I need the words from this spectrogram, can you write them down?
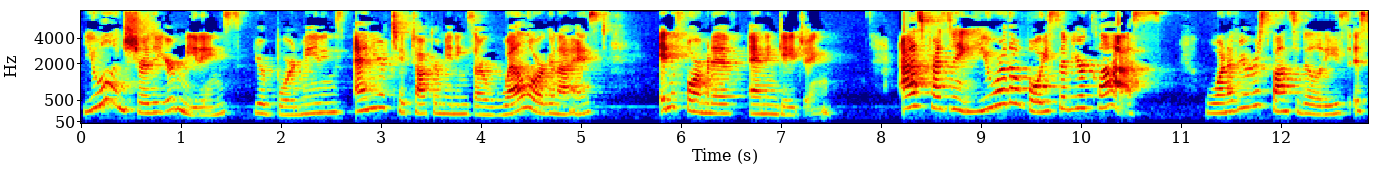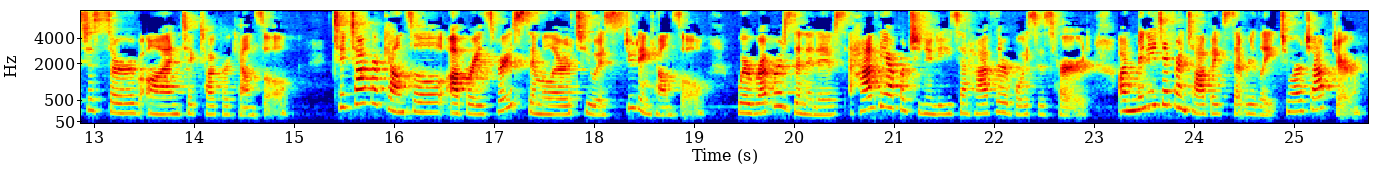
you will ensure that your meetings, your board meetings, and your Ticktocker meetings are well organized, informative, and engaging. As president, you are the voice of your class. One of your responsibilities is to serve on Ticktocker Council. Ticktocker Council operates very similar to a student council, where representatives have the opportunity to have their voices heard on many different topics that relate to our chapter.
